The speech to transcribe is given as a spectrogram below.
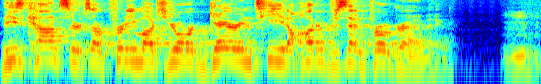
these concerts are pretty much your guaranteed 100% programming. Mm-hmm.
